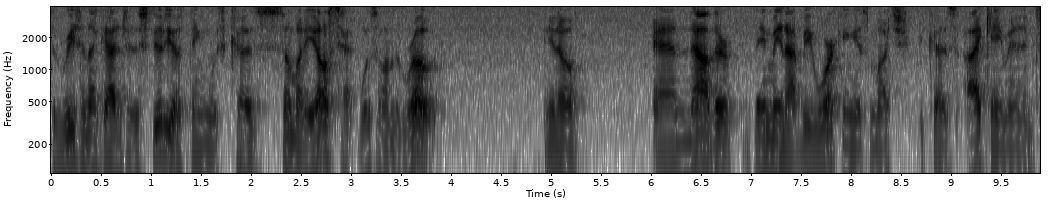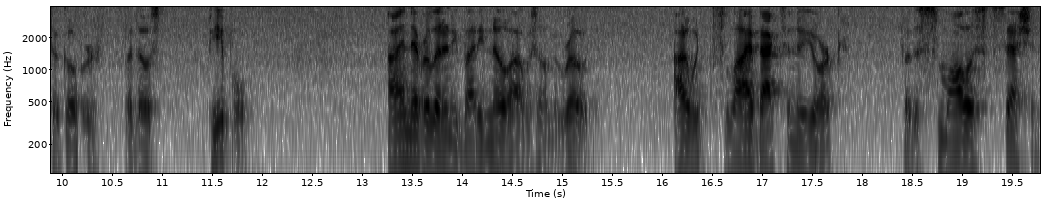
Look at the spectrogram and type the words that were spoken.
the reason I got into the studio thing was because somebody else had, was on the road, you know, and now they're, they may not be working as much because I came in and took over for those people. I never let anybody know I was on the road. I would fly back to New York for the smallest session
